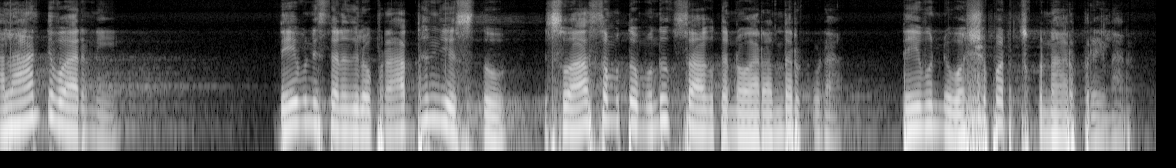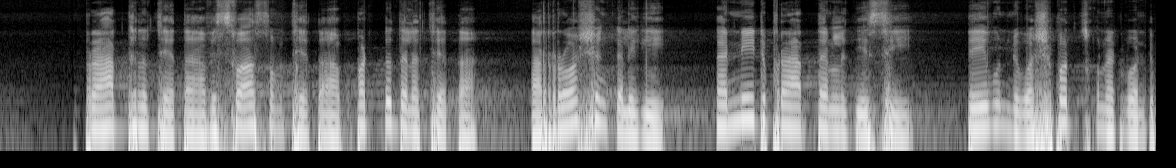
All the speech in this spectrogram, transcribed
అలాంటి వారిని దేవుని సన్నిధిలో ప్రార్థన చేస్తూ శ్వాసంతో ముందుకు సాగుతున్న వారందరూ కూడా దేవుణ్ణి వశపరుచుకున్నారు ప్రియులారు. ప్రార్థన చేత విశ్వాసం చేత పట్టుదల చేత రోషం కలిగి కన్నీటి ప్రార్థనలు చేసి దేవుణ్ణి వశపరుచుకున్నటువంటి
